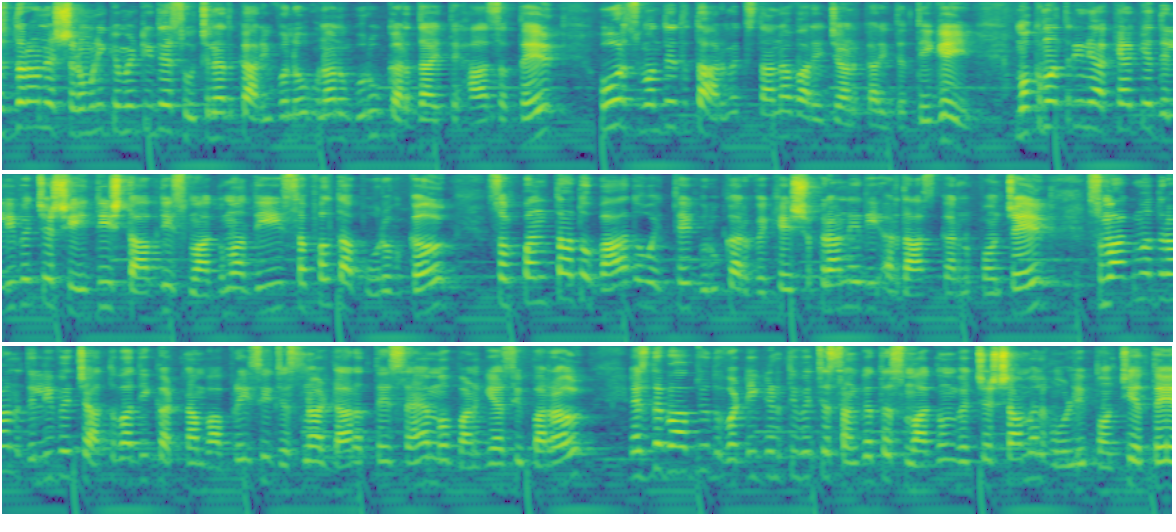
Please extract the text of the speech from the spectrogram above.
ਇਸ ਦੌਰਾਨ ਸ਼੍ਰੋਮਣੀ ਕਮੇਟੀ ਦੇ ਸੂਚਨਾ ਅਧਿਕਾਰੀ ਵੱਲੋਂ ਉਹਨਾਂ ਨੂੰ ਗੁਰੂ ਘਰ ਦਾ ਇਤਿਹਾਸ ਅਤੇ ਹੋਰ ਸੰਬੰਧਿਤ ਧਾਰਮਿਕ ਸਥਾਨਾਂ ਬਾਰੇ ਜਾਣਕਾਰੀ ਦਿੱਤੀ ਗਈ। ਮੁੱਖ ਮੰਤਰੀ ਨੇ ਆਖਿਆ ਕਿ ਦਿੱਲੀ ਵਿੱਚ ਸ਼ਹੀਦੀ ਸ਼ਤਾਬਦੀ ਸਮਾਗਮਾਂ ਦੀ ਸਫਲਤਾਪੂਰਵਕ ਸੰਪੰਨਤਾ ਤੋਂ ਬਾਅਦ ਉਹ ਇੱਥੇ ਗੁਰੂ ਘਰ ਵਿਖੇ ਸ਼ੁਕਰਾਨੇ ਦੀ ਅਰਦਾਸ ਕਰਨ ਪਹੁੰਚੇ। ਸਮਾਗਮਾਂ ਦੌਰਾਨ ਦਿੱਲੀ ਵਿੱਚ ਅੱਤਵਾਦੀ ਘਟਨਾ ਵਾਪਰੀ ਸੀ, ਜਿਸ ਨਾਲ ਡਰ ਅਤੇ ਸਹਿਮ ਬਣ ਗਿਆ ਸੀ, ਪਰ ਇਸ ਦੇ ਬਾਵਜੂਦ ਵੱਡੀ ਗਿਣਤੀ ਵਿੱਚ ਸੰਗਤ ਸਮਾਗਮ ਵਿੱਚ ਸ਼ਾਮਲ ਹੋਣ ਲਈ ਪਹੁੰਚੀ ਅਤੇ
